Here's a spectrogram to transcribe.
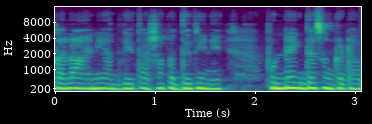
कला आणि अद्वैत अशा पद्धतीने पुन्हा एकदा संकटावर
